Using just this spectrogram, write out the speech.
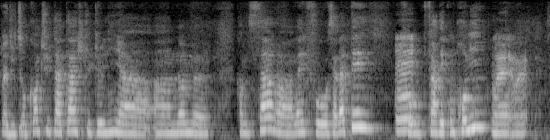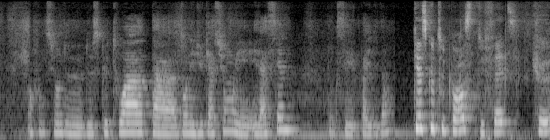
Pas du tout. Donc quand tu t'attaches, tu te lis à, un homme euh, comme ça, euh, là, il faut s'adapter. Il faut mm. faire des compromis. Ouais, ouais. En fonction de, de ce que toi, ta, ton éducation et, la sienne. Donc, c'est pas évident. Qu'est-ce que tu penses du fait que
